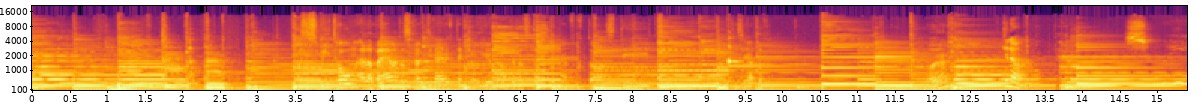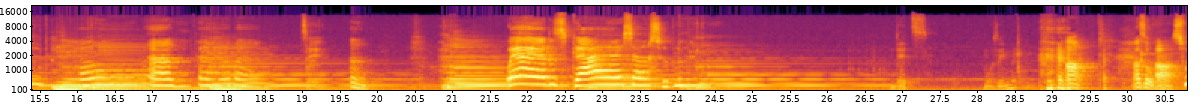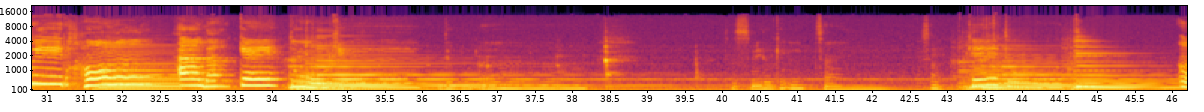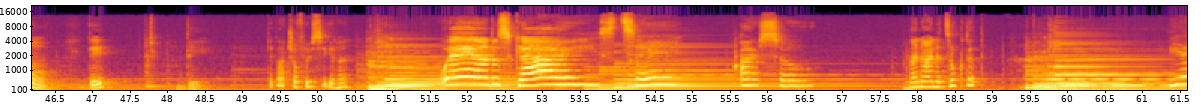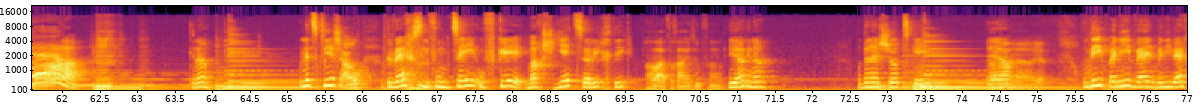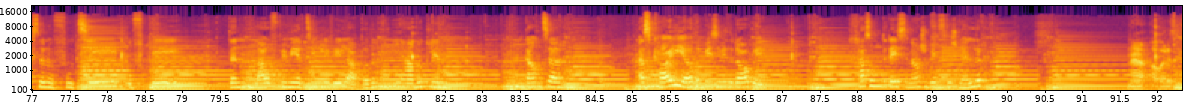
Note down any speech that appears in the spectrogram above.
Also Sweet Home Alabama, das könnte ich eigentlich dann schon üben, Wo sind wir? Ah, also. Ah. Sweet home Alligator. Das will geübt sein. So. Gator. Oh, D. D. Der geht schon flüssiger, hä? Where the skies say are so. Nein, noch einen zurück dort. Yeah! Genau. Und jetzt siehst du auch, der Wechsel vom C auf G machst du jetzt so richtig. Ah, einfach eins auf. Ja, genau. Und dann hast du schon das G. Ja. Ja, ja. Und ich, wenn, ich, wenn ich wechsle auf von C auf G, dann läuft bei mir ziemlich viel ab. Oder? Ich habe wirklich einen, einen ganzen ein Kai, oder, bis ich wieder da bin. Ich kann es unterdessen auch schon ein bisschen schneller, Ja, aber es ist...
